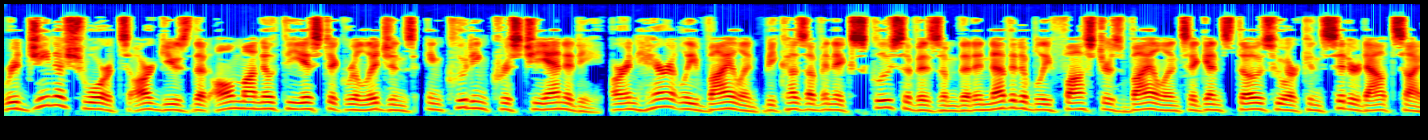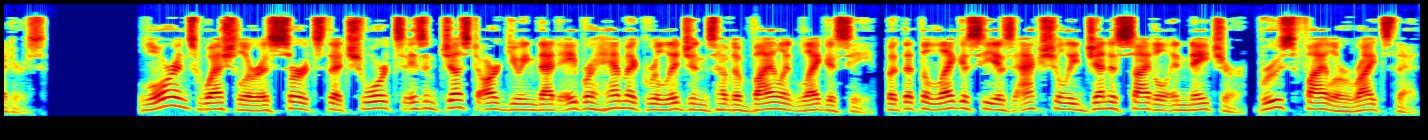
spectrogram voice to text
Regina Schwartz argues that all monotheistic religions, including Christianity, are inherently violent because of an exclusivism that inevitably fosters violence against those who are considered outsiders. Lawrence Weschler asserts that Schwartz isn't just arguing that Abrahamic religions have a violent legacy, but that the legacy is actually genocidal in nature. Bruce Feiler writes that,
